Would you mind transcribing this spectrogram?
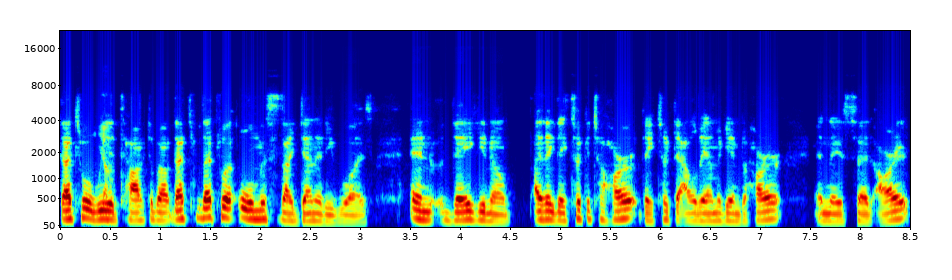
That's what we Yeah. had talked about. That's that's what Ole Miss's identity was, and they, you know, I think they took it to heart. They took the Alabama game to heart, and they said, "All right,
